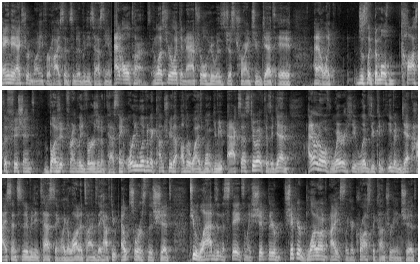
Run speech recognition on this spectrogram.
paying the extra money for high sensitivity testing at all times, unless you're like a natural who is just trying to get a, I don't know, like just like the most cost efficient, budget friendly version of testing, or you live in a country that otherwise won't give you access to it. Because again, I don't know if where he lives you can even get high sensitivity testing. Like a lot of times they have to outsource this shit to labs in the states and like ship their ship your blood on ice like across the country and shit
